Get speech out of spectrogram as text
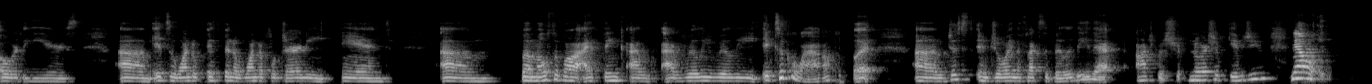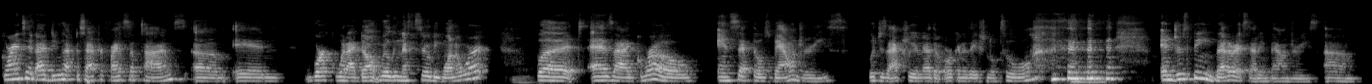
over the years. Um, it's a wonder. It's been a wonderful journey, and um, but most of all, I think I I really really it took a while, but um, just enjoying the flexibility that entrepreneurship gives you. Now, granted, I do have to sacrifice sometimes um, and work when I don't really necessarily want to work. Mm. But as I grow and set those boundaries, which is actually another organizational tool, mm. and just being better at setting boundaries, um,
